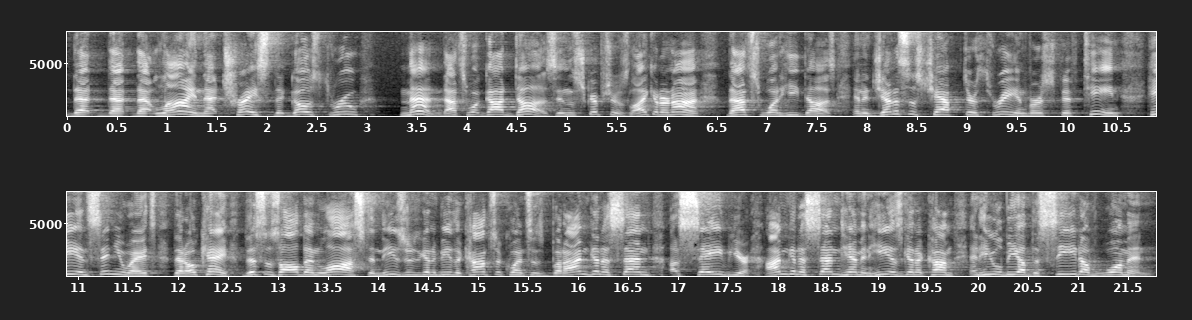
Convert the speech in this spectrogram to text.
that, that, that line, that trace that goes through men. That's what God does in the scriptures. Like it or not, that's what he does. And in Genesis chapter 3 and verse 15, he insinuates that, okay, this has all been lost and these are going to be the consequences, but I'm going to send a Savior. I'm going to send him and he is going to come and he will be of the seed of woman.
